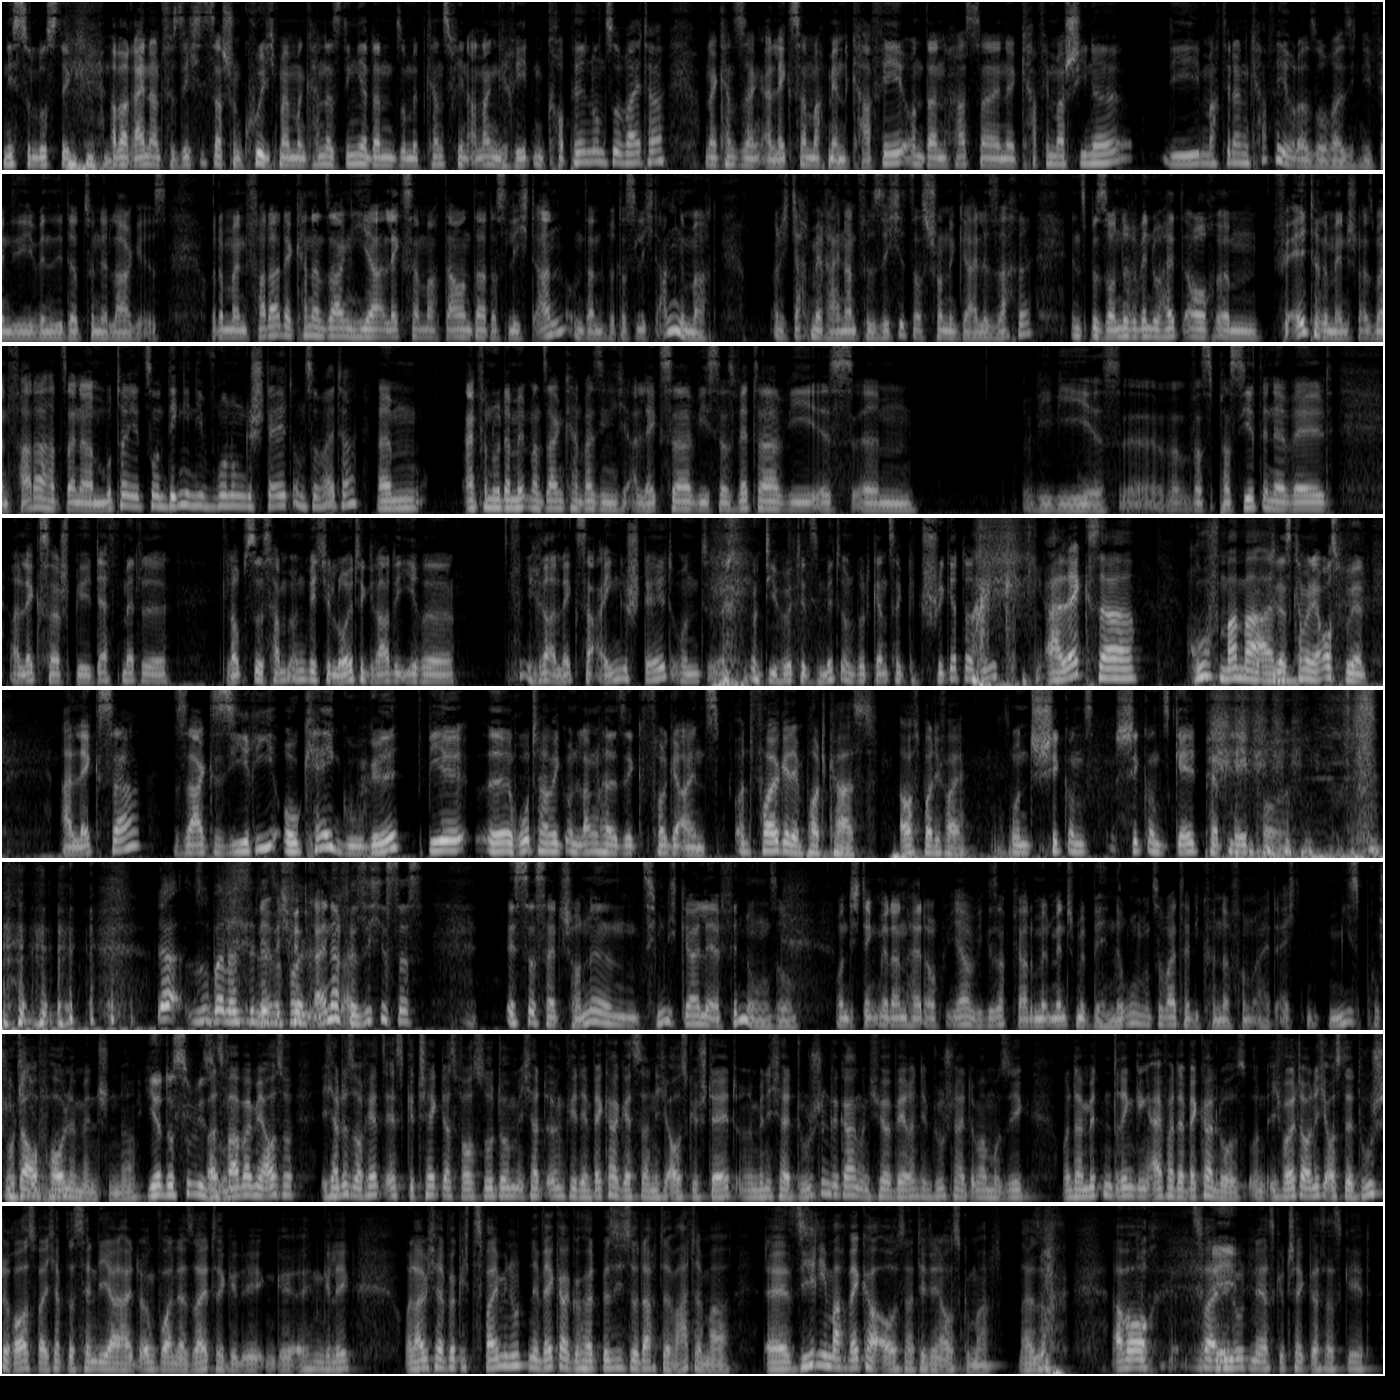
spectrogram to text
nicht so lustig. Aber rein an für sich ist das schon cool. Ich meine, man kann das Ding ja dann so mit ganz vielen anderen Geräten koppeln und so weiter. Und dann kannst du sagen, Alexa, mach mir einen Kaffee und dann hast du eine Kaffeemaschine, die macht dir dann einen Kaffee oder so, weiß ich nicht, wenn sie, wenn sie dazu in der Lage ist. Oder mein Vater, der kann dann sagen, hier, Alexa, mach da und da das Licht an und dann wird das Licht angemacht. Und ich dachte mir, rein an für sich ist das schon eine geile Sache. Insbesondere, wenn du halt auch ähm, für ältere Menschen, also mein Vater hat seiner Mutter jetzt so ein Ding in die Wohnung gestellt und so weiter. Ähm, einfach nur, damit man sagen kann, weiß ich nicht, Alexa, wie ist das Wetter, wie ist, ähm, wie, wie ist, äh, was passiert in der Welt? Alexa spielt Death Metal. Glaubst du, es haben irgendwelche Leute gerade ihre ihre Alexa eingestellt und, äh, und die hört jetzt mit und wird ganz getriggert dadurch? Alexa, ruf Mama Okay, an. das kann man ja ausprobieren. Alexa, sag Siri, okay Google, spiel äh, rothaarig und langhalsig Folge 1 Und folge dem Podcast auf Spotify. und schick uns schick uns Geld per PayPal. Ja, super, dass die ja, aber ich finde Rainer für sich ist das ist das halt schon eine ziemlich geile Erfindung so. Und ich denke mir dann halt auch, ja, wie gesagt, gerade mit Menschen mit Behinderungen und so weiter, die können davon halt echt mies profitieren. Oder auch faule Menschen, ne? Ja, das sowieso. Was war bei mir auch so, ich habe das auch jetzt erst gecheckt, das war auch so dumm, ich hatte irgendwie den Wecker gestern nicht ausgestellt und dann bin ich halt duschen gegangen und ich höre während dem Duschen halt immer Musik und dann mittendrin ging einfach der Wecker los und ich wollte auch nicht aus der Dusche raus, weil ich habe das Handy ja halt irgendwo an der Seite hingelegt und habe ich halt wirklich zwei Minuten den Wecker gehört, bis ich so dachte, warte mal, äh, Siri mach Wecker aus und hat die den ausgemacht. Also, aber auch zwei Ey. Minuten erst gecheckt, dass das geht.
